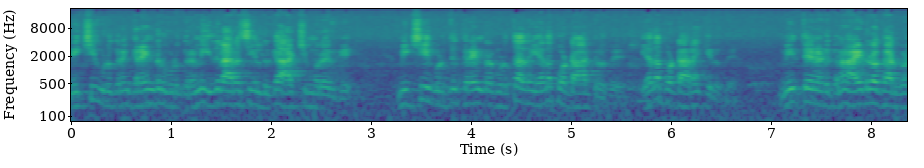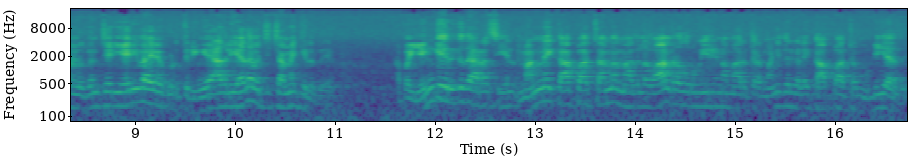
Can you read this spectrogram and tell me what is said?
மிக்சி கொடுக்குறேன் கிரைண்டர் கொடுக்குறேன்னு இதில் அரசியல் இருக்குது ஆட்சி முறை இருக்குது மிக்சியை கொடுத்து கிரைண்டரை கொடுத்து அதை எதை போட்டு ஆட்டுறது? எதை போட்டு அரைக்கிறது? மீத்தேன் எடுக்கிறோம் ஹைட்ரோ கார்பன் எடுக்கணும் சரி எரிவாயுவை கொடுத்துறீங்க அதில் எதை வச்சு சமைக்கிறது? அப்போ எங்கே இருக்குது அரசியல்? மண்ணை காப்பாற்றாமல் அதில் வாழ்கிற ஒரு உயிரினமாக இருக்கிற மனிதர்களை காப்பாற்ற முடியாது.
